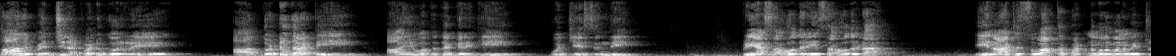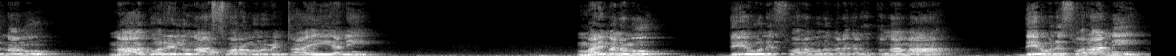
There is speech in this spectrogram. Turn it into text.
తాను పెంచినటువంటి గొర్రె ఆ దొడ్డు దాటి ఆ యువత దగ్గరికి వచ్చేసింది. ప్రియ సహోదరి సహోదరుడా ఈనాటి సువార్త పట్టణములు మనం వింటున్నాము నా గొర్రెలు నా స్వరమును వింటాయి అని. మరి మనము దేవుని స్వరమును వినగలుగుతున్నామా? దేవుని స్వరాన్ని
